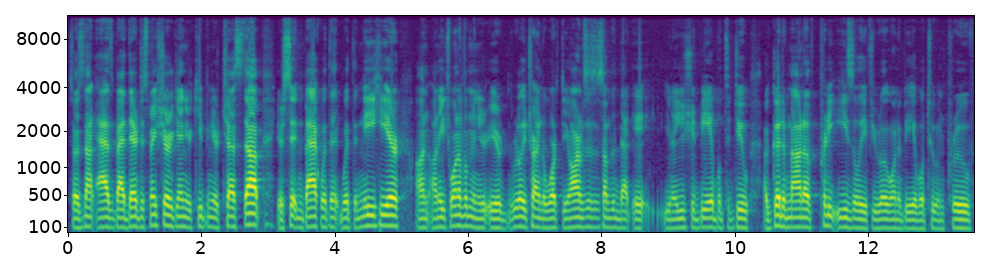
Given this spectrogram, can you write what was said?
so it's not as bad there. Just make sure again you're keeping your chest up, you're sitting back with it with the knee here on on each one of them, and you're, you're really trying to work the arms. This is something that it, you know you should be able to do a good amount of pretty easily if you really want to be able to improve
